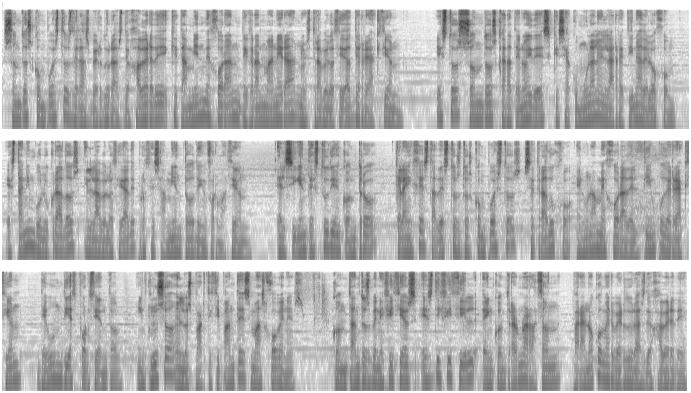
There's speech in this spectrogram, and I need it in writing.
son dos compuestos de las verduras de hoja verde que también mejoran de gran manera nuestra velocidad de reacción. Estos son dos carotenoides que se acumulan en la retina del ojo, están involucrados en la velocidad de procesamiento de información. El siguiente estudio encontró que la ingesta de estos dos compuestos se tradujo en una mejora del tiempo de reacción de un 10%, incluso en los participantes más jóvenes. Con tantos beneficios es difícil encontrar una razón para no comer verduras de hoja verde,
